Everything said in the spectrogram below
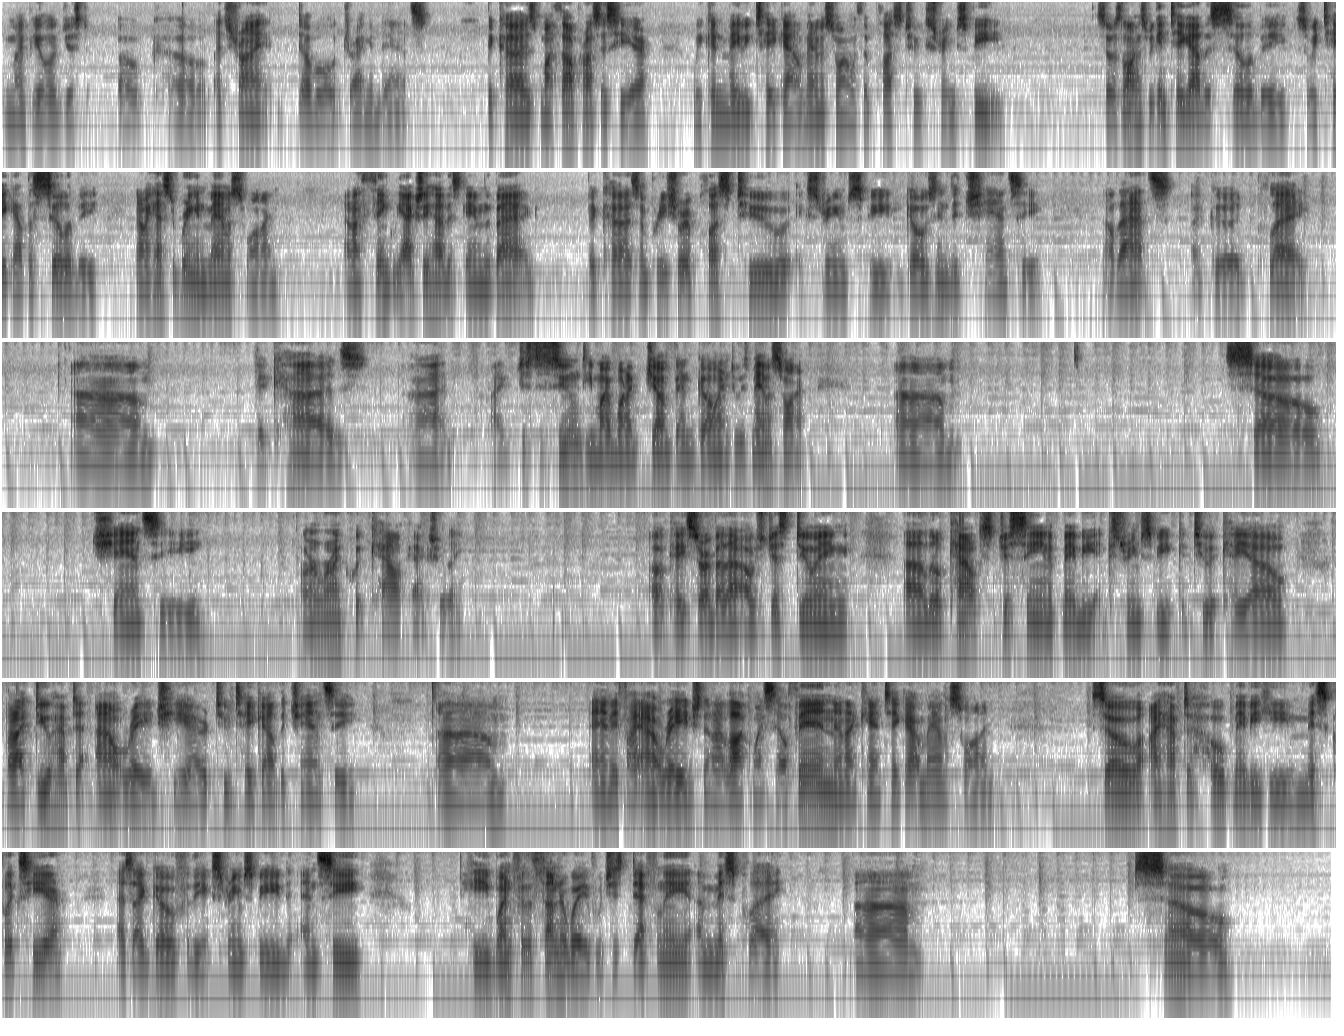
we might be able to just OHKO. Let's try double Dragon Dance. Because my thought process here, we can maybe take out Mamoswine with a plus 2 extreme speed. So as long as we can take out the Celebi, so we take out the Celebi, now he has to bring in Mamoswine, and I think we actually have this game in the bag because I'm pretty sure at plus 2 extreme speed he goes into Chansey. Now that's a good play. Um, because uh, I just assumed he might want to jump and go into his Mamoswine. Um, so, Chansey. I'm gonna run a quick calc actually. Okay, sorry about that. I was just doing uh, little calcs, just seeing if maybe Extreme Speed could 2 it KO. But I do have to Outrage here to take out the Chansey. Um, and if I Outrage, then I lock myself in and I can't take out Mamoswine. So I have to hope maybe he misclicks here as I go for the Extreme Speed. And see, he went for the Thunder Wave, which is definitely a misplay. Um, so,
